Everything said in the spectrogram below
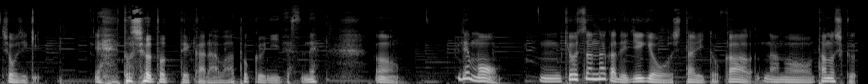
正直。年を取ってからは特にですね。うん。でも、うん、教室の中で授業をしたりとか、あの楽しく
